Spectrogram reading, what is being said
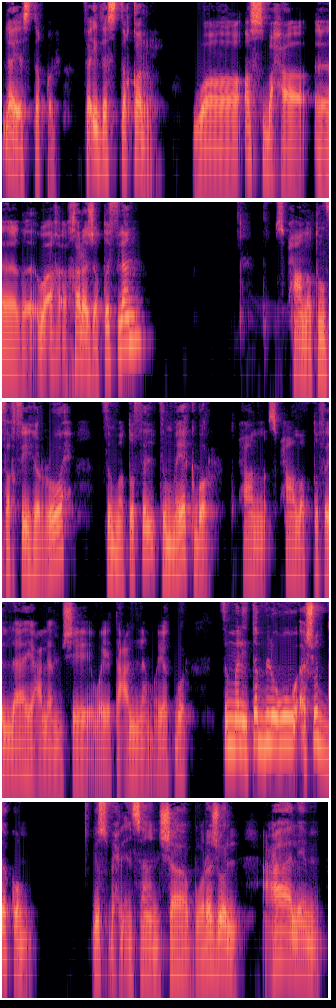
لا يستقر. فإذا استقر وأصبح آه، وخرج طفلا سبحان الله تنفخ فيه الروح ثم طفل ثم يكبر. سبحان سبحان الله الطفل لا يعلم شيء ويتعلم ويكبر. ثم لتبلغوا أشدكم. يصبح الإنسان شاب ورجل عالم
